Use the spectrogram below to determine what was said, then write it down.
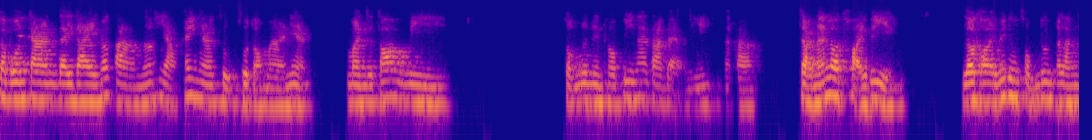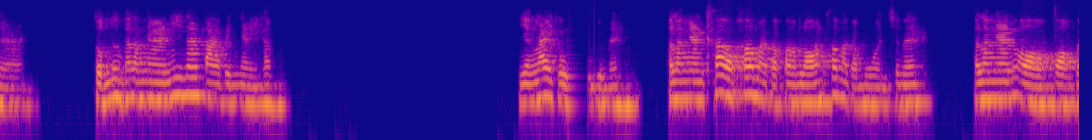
กระบวนการใด ๆ ก็ตามเนาะอยากให้งานสูงสุดออกมาเนี่ย มันจะต้องมีสมดุลเอนโทรปีหน้าตาแบบนี้นะครับ จากนั้นเราถอยไปอีก เราถอยไปดูสมดุลพลังงาน สมดุลพลังงานนี่หน้าตาเป็นไงครับ ยังไล่ถูกอยู่ไหมพลังงานเข้าเข้ามากับความร้อนเข้ามากับมวลใช่ไหมพลังงานออกออกไป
